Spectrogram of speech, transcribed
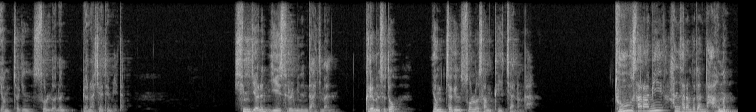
영적인 솔로는 면하셔야 됩니다. 심지어는 예수를 믿는다 하지만 그러면서도 영적인 솔로 상태에 있지 않은가. 두 사람이 한 사람보다 나음은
